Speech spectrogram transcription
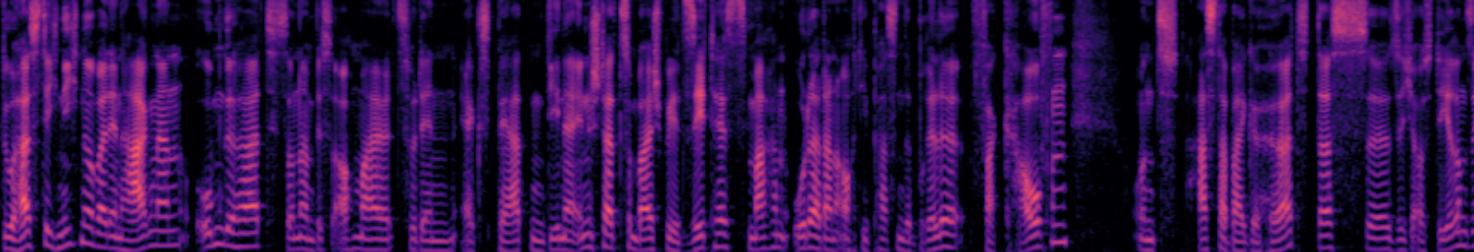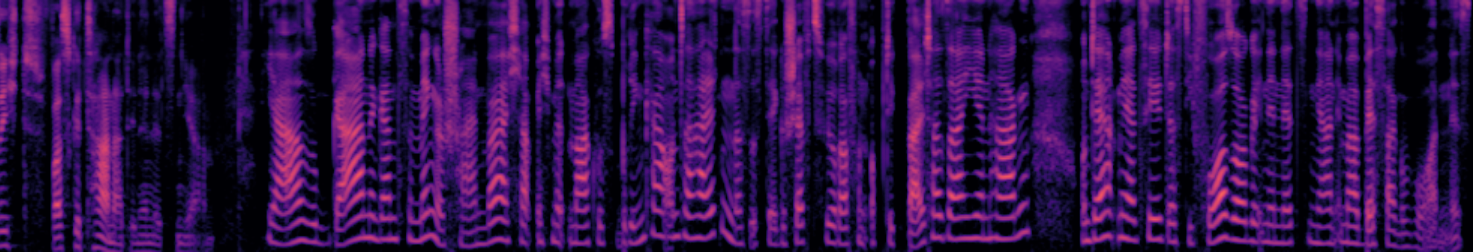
Du hast dich nicht nur bei den Hagenern umgehört, sondern bist auch mal zu den Experten, die in der Innenstadt zum Beispiel Sehtests machen oder dann auch die passende Brille verkaufen. Und hast dabei gehört, dass äh, sich aus deren Sicht was getan hat in den letzten Jahren. Ja, sogar eine ganze Menge scheinbar. Ich habe mich mit Markus Brinker unterhalten, das ist der Geschäftsführer von Optik Balthasar hier in Hagen, und der hat mir erzählt, dass die Vorsorge in den letzten Jahren immer besser geworden ist.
